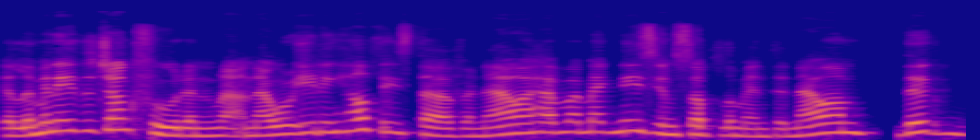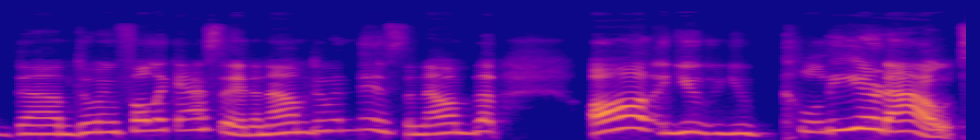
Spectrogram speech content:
eliminate the junk food, and now we're eating healthy stuff, and now I have my magnesium supplement, and now I'm th- uh, doing folic acid, and now I'm doing this, and now I'm blah. all you you cleared out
